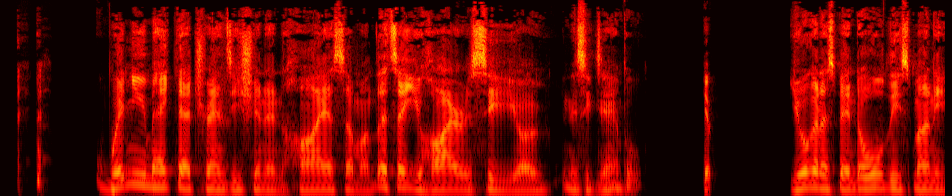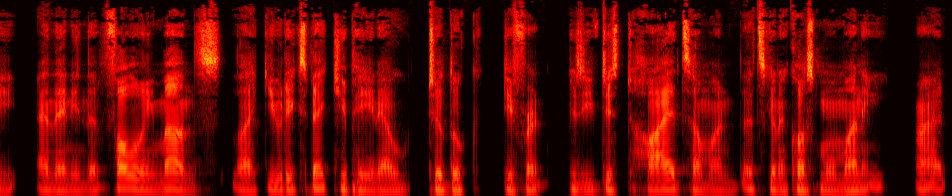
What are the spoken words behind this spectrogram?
when you make that transition and hire someone, let's say you hire a CEO in this example. Yep. You're going to spend all this money, and then in the following months, like you would expect your P and L to look different because you've just hired someone that's going to cost more money, right?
